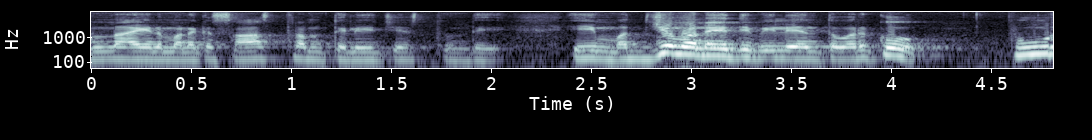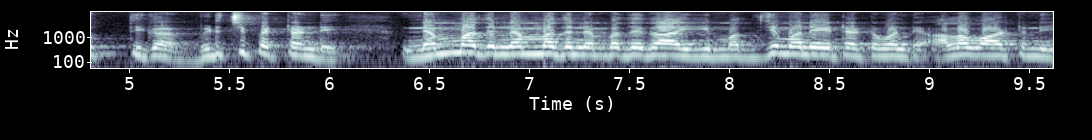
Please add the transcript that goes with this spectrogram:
ఉన్నాయని మనకి శాస్త్రం తెలియజేస్తుంది. ఈ మద్యం అనేది వీలైనంత వరకు పూర్తిగా విడిచిపెట్టండి. నెమ్మది నెమ్మది నెమ్మదిగా ఈ మద్యం అనేటటువంటి అలవాటుని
